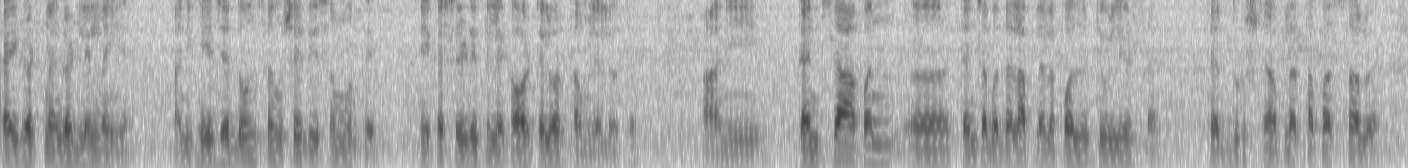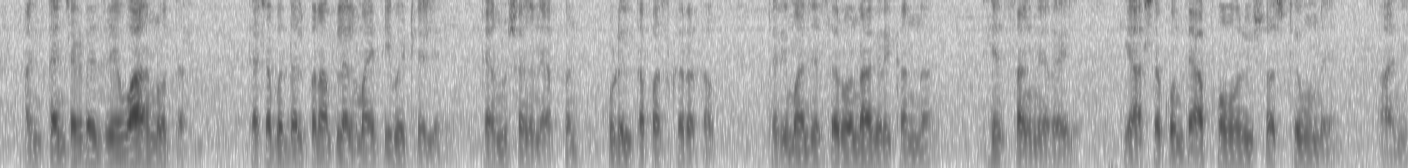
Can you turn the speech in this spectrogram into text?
काही घटना घडलेली नाही आहे आणि हे जे दोन संशयित इसम होते एका शिर्डीतील एका हॉटेलवर थांबलेले होते. आणि त्यांचा आपण त्यांच्याबद्दल आपल्याला पॉझिटिव्ह लीड्स आहेत त्या दृष्टीने आपला तपास चालू आहे. आणि त्यांच्याकडे जे वाहन होतं त्याच्याबद्दल पण आपल्याला माहिती भेटलेली आहे. त्या अनुषंगाने आपण पुढील तपास करत आहोत. तरी माझ्या सर्व नागरिकांना हेच सांगणे राहील की अशा कोणत्या अफवांवर विश्वास ठेवू नये आणि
